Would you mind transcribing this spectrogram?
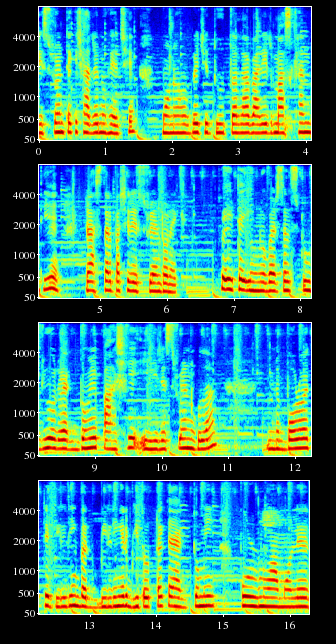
রেস্টুরেন্টটাকে সাজানো হয়েছে। মনে হবে যে দুতলা বাড়ির মাঝখান দিয়ে রাস্তার পাশে রেস্টুরেন্ট অনেক। তো এটা ইউনিভার্সাল স্টুডিওর একদমই পাশে এই রেস্টুরেন্টগুলা মানে বড় একটা বিল্ডিং বাট বিল্ডিংয়ের ভিতরটাকে একদমই পুরনো আমলের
